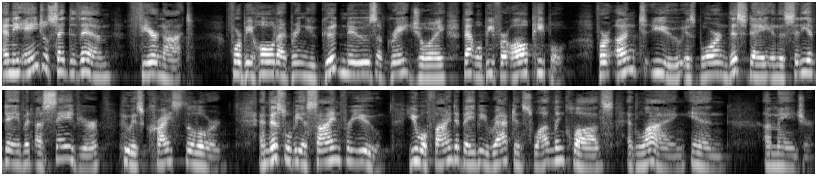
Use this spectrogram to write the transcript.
And the angel said to them, Fear not. For behold, I bring you good news of great joy that will be for all people. For unto you is born this day in the city of David a Savior who is Christ the Lord. And this will be a sign for you. You will find a baby wrapped in swaddling cloths and lying in a manger.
